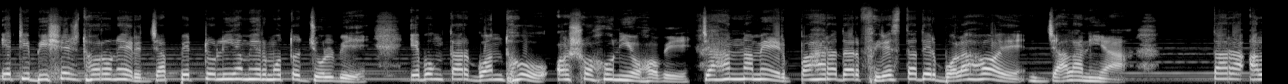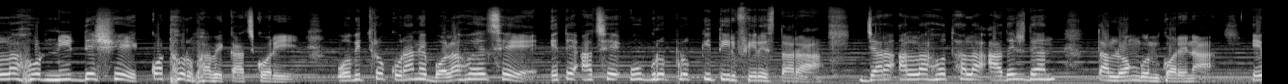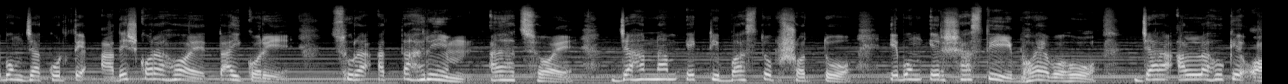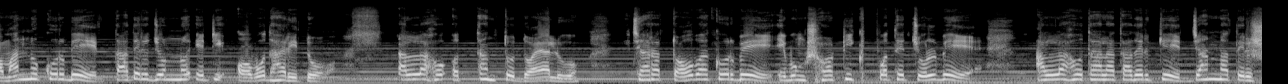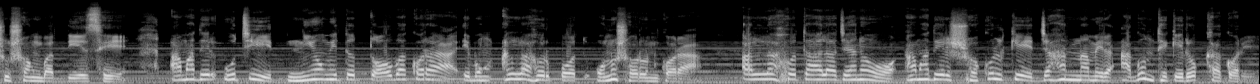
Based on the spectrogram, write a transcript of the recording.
এটি বিশেষ ধরনের যা পেট্রোলিয়ামের মতো জ্বলবে এবং তার গন্ধ অসহনীয় হবে। জাহান্নামের পাহারাদার ফেরেস্তাদের বলা হয়, জ্বালানিয়া। তারা আল্লাহর নির্দেশে কঠোরভাবে কাজ করে। পবিত্র কোরআনে বলা হয়েছে, এতে আছে উগ্র প্রকৃতির ফেরেশতারা, যারা আল্লাহ তাআলা আদেশ দেন তা লঙ্ঘন করে না এবং যা করতে আদেশ করা হয় তাই করে। সুরা আত্মাহরিম আয়াত ছয়, জাহান্নাম একটি বাস্তব সত্য এবং এর শাস্তি ভয়াবহ। যারা আল্লাহকে অমান্য করবে, তাদের জন্য এটি অবধারিত। আল্লাহ অত্যন্ত দয়ালু, যারা তওবা করবে এবং সঠিক পথে চলবে, আল্লাহ তালা তাদেরকে জান্নাতের সুসংবাদ দিয়েছে। আমাদের উচিত নিয়মিত তওবা করা এবং আল্লাহর পথ অনুসরণ করা। আল্লাহ তালা যেন আমাদের সকলকে জাহান্নামের আগুন থেকে রক্ষা করে।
